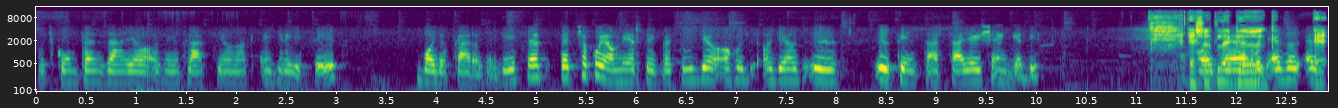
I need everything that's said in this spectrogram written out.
hogy kompenzálja az inflációnak egy részét, vagy akár az egészet, de csak olyan mértékben tudja, ahogy, ahogy az ő, ő pénztárcája is engedi. Esetleg, hogy, hogy ez, ez, e,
